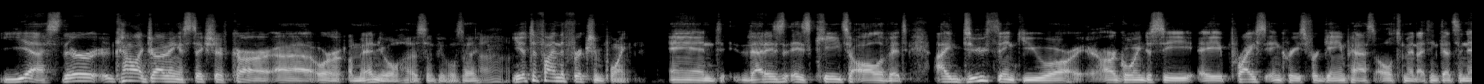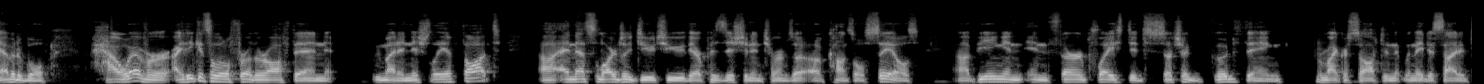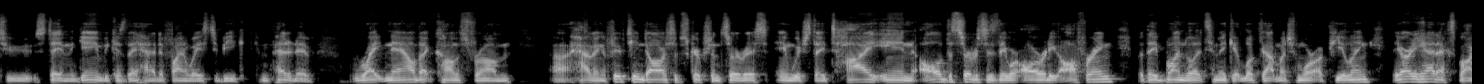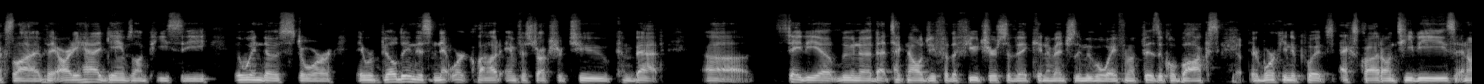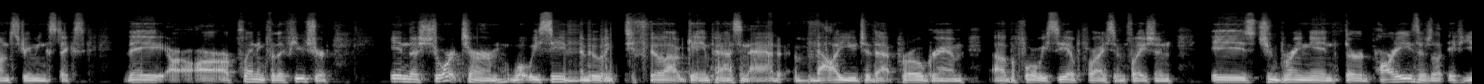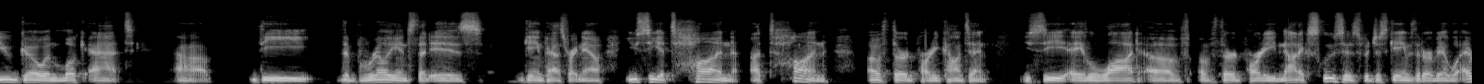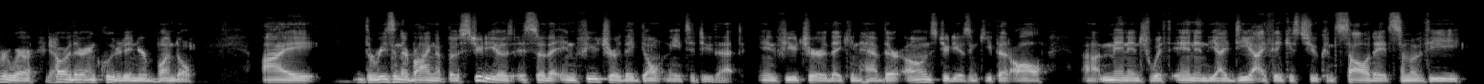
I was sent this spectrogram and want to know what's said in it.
Yes, they're kind of like driving a stick shift car uh, or a manual, as some people say. ah, You have to find the friction point, and that is is key to all of it. I do think you are are going to see a price increase for Game Pass Ultimate. I think that's inevitable. However, I think it's a little further off than we might initially have thought, uh, and that's largely due to their position in terms of, of console sales. Uh, being in in third place did such a good thing for Microsoft and when they decided to stay in the game because they had to find ways to be competitive. Right now, that comes from uh, having a $15 subscription service in which they tie in all of the services they were already offering, but they bundle it to make it look that much more appealing. They already had Xbox Live, they already had games on PC, the Windows Store. They were building this network cloud infrastructure to combat. Uh, Stadia, Luna, that technology for the future so they can eventually move away from a physical box. Yep. They're working to put xCloud on TVs and on streaming sticks. They are, are, are planning for the future. In the short term, what we see them doing to fill out Game Pass and add value to that program uh, before we see a price inflation is to bring in third parties. There's a, if you go and look at uh, the the brilliance that is Game Pass right now, you see a ton, a ton of third party content. You see a lot of of third party, not exclusives, but just games that are available everywhere. However, they're included in your bundle. I the reason they're buying up those studios is so that in future they don't need to do that. In future, they can have their own studios and keep that all uh, managed within. And the idea, I think, is to consolidate some of the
